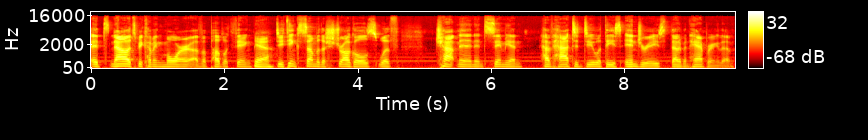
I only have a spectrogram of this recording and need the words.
it's now it's becoming more of a public thing? yeah Do you think some of the struggles with Chapman and Semien have had to do with these injuries that have been hampering them?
